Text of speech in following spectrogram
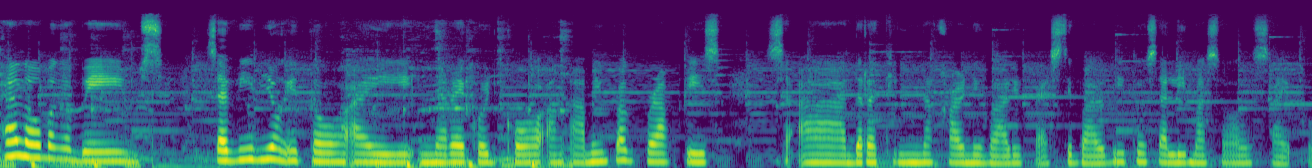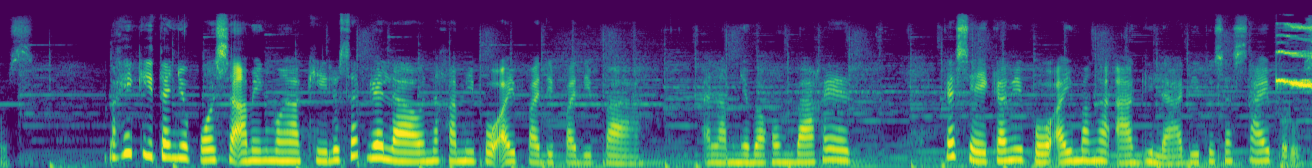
Hello mga babes! Sa videong ito ay na-record ko ang aming pag-practice sa ah, darating na Carnivale Festival dito sa Limassol, Cyprus. Makikita nyo po sa aming mga kilos at galaw na kami po ay padi-padi pa. Alam niyo ba kung bakit? Kasi kami po ay mga agila dito sa Cyprus.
